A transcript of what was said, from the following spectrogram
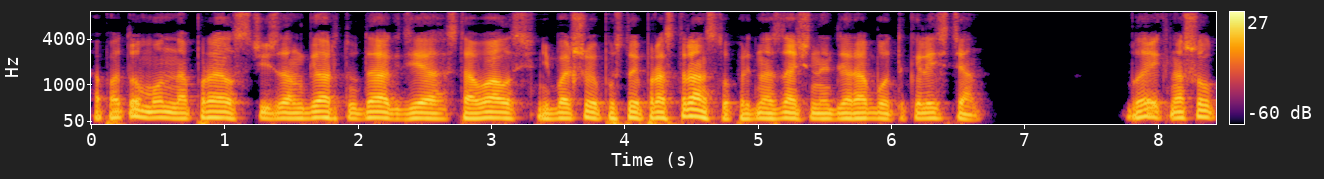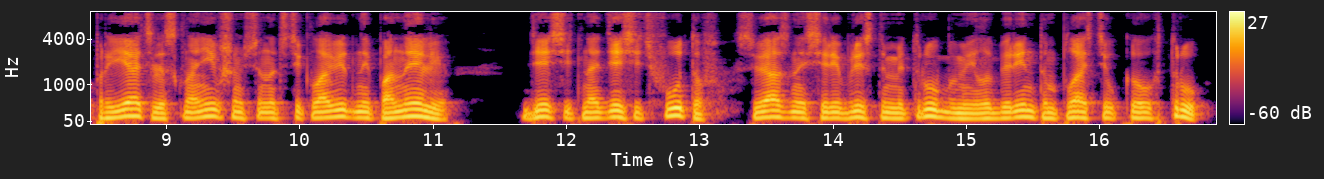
А потом он направился через ангар туда, где оставалось небольшое пустое пространство, предназначенное для работы колестян. Блейк нашел приятеля, склонившимся над стекловидной панелью, 10 на 10 футов, связанной серебристыми трубами и лабиринтом пластиковых труб.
